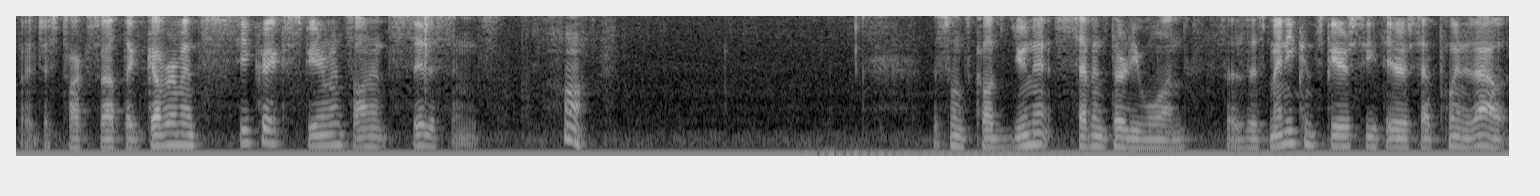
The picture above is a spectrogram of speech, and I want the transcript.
But it just talks about the government's secret experiments on its citizens. Huh. This one's called Unit 731. It says, as many conspiracy theorists have pointed out,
